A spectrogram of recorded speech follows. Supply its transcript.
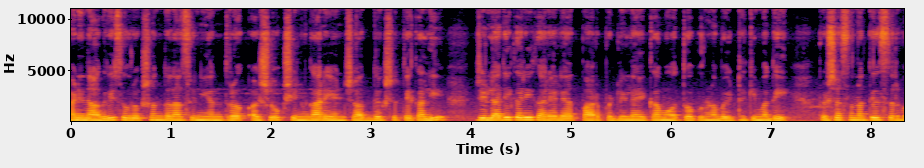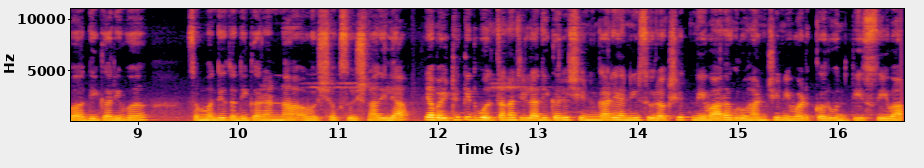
आणि नागरी संरक्षण दलाचे नियंत्रक अशोक शिंगारे यांच्या अध्यक्षतेखाली जिल्हाधिकारी कार्यालयात पार पडलेल्या एका महत्त्वपूर्ण बैठकीमध्ये प्रशासनातील सर्व अधिकारी व संबंधित अधिकाऱ्यांना आवश्यक सूचना दिल्या. या बैठकीत बोलताना जिल्हाधिकारी शिनगार यांनी सुरक्षित निवारगृहांची निवड करून ती सेवा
